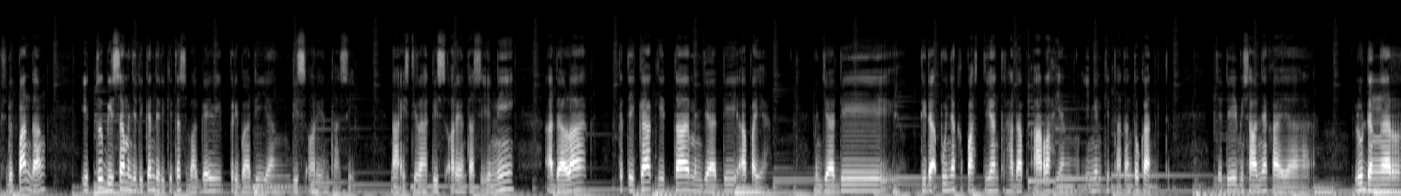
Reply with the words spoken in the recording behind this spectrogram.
sudut pandang itu bisa menjadikan diri kita sebagai pribadi yang disorientasi. Nah, istilah disorientasi ini adalah ketika kita menjadi apa ya? Menjadi tidak punya kepastian terhadap arah yang ingin kita tentukan gitu. Jadi misalnya kayak lu denger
